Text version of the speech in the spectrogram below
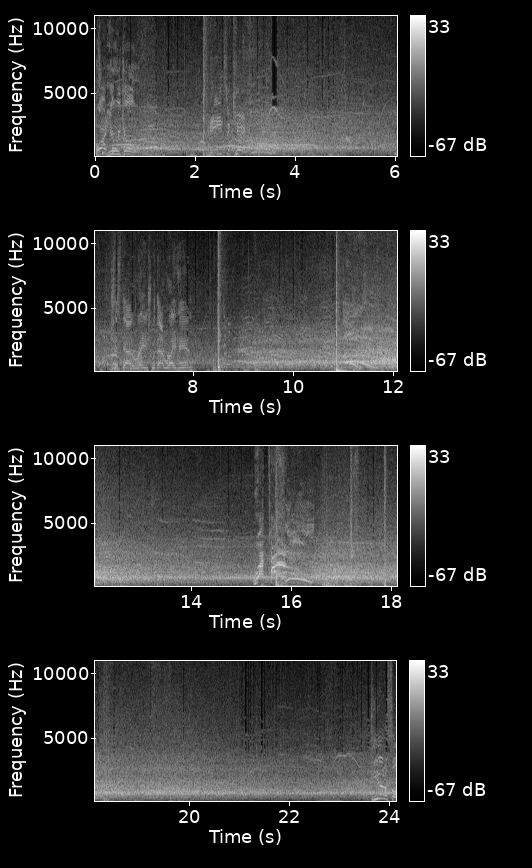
All right, here we go. And he eats a kick. Just out of range with that right hand. What? Beautiful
